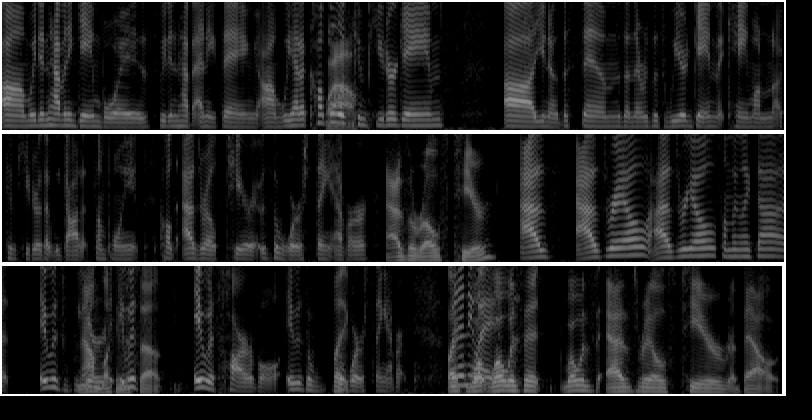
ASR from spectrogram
Um we didn't have any Game Boys. We didn't have anything. Um we had a couple Wow. of computer games. Uh, you know, The Sims, and there was this weird game that came on a computer that we got at some point called Azrael's Tear. It was the worst thing ever. Azrael's Tear. Az Azrael, Azrael, something like that. It was weird. Now I'm looking it this was up. it was horrible. It was a, Like- the worst thing ever. Like, But anyway, what, what was it? What was Azrael's Tear about?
